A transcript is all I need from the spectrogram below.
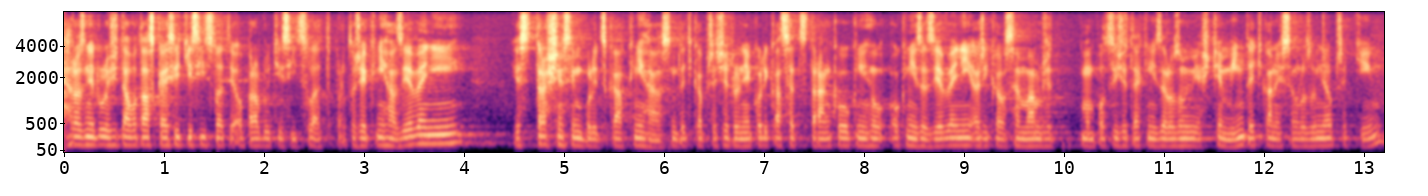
hrozně důležitá otázka, jestli tisíc let je opravdu tisíc let, protože kniha zjevení je strašně symbolická kniha. Já jsem teďka přečetl několika set stránkovou knihu o knize zjevení a říkal jsem vám, že mám pocit, že té knize rozumím ještě méně teďka, než jsem rozuměl předtím,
